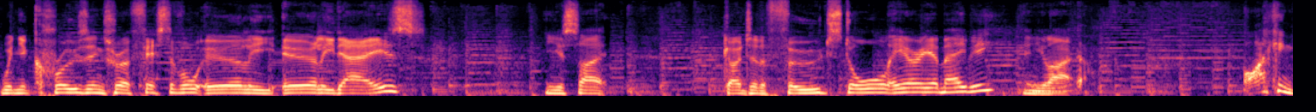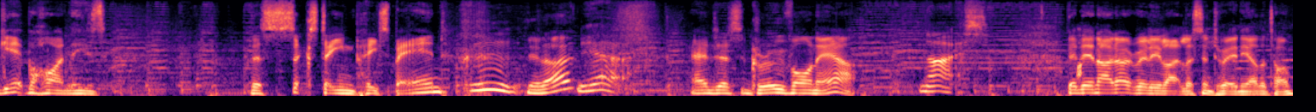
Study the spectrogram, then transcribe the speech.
When you're cruising through a festival, early, early days, you're like going to the food stall area maybe, and you're like, "Oh, I can get behind these this 16 piece band, mm. you know, Yeah. and just groove on out. Nice. But then I don't really like listen to it any other time.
